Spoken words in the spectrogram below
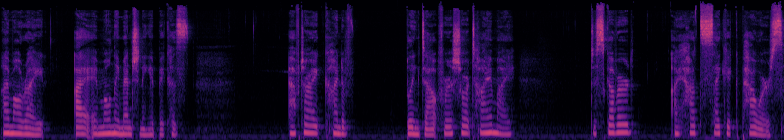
I'm all right. I am only mentioning it because after I kind of blinked out for a short time, I discovered I had psychic powers.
